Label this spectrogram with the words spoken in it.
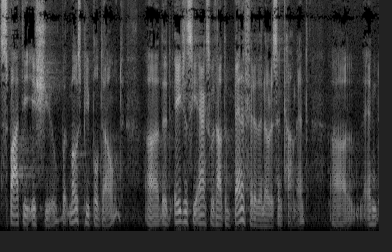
spot the issue, but most people don't. Uh, the agency acts without the benefit of the notice and comment uh, and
